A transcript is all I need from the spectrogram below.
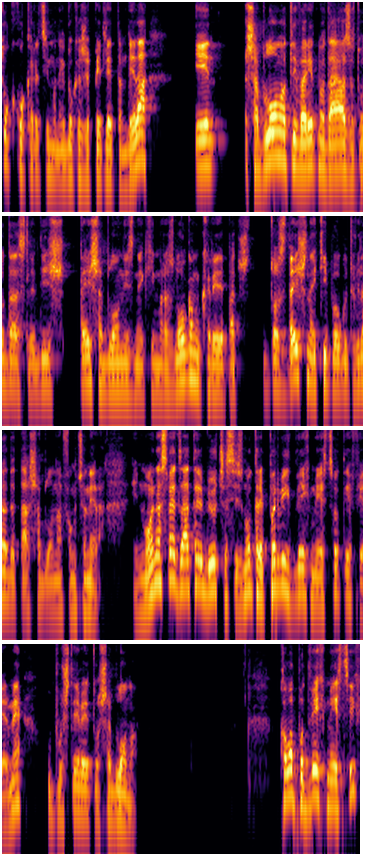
to, kot recimo nekdo, ki že pet let tam dela. In šablono ti verjetno dajo zato, da slediš tej šabloni z nekim razlogom, ker je pač do zdajšnja ekipa ugotovila, da ta šablona funkcionira. In moj nasvet za te je bil, če si znotraj prvih dveh mesecev te firme, upoštevaj to šablono. Ko pa po dveh mesecih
